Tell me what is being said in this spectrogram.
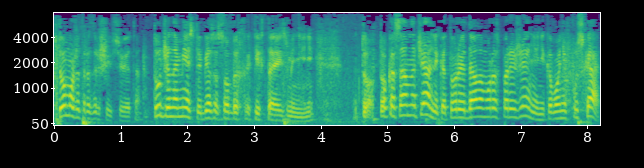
Кто может разрешить все это? Тут же на месте, без особых каких-то изменений. То, только сам начальник, который дал ему распоряжение никого не впускать.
